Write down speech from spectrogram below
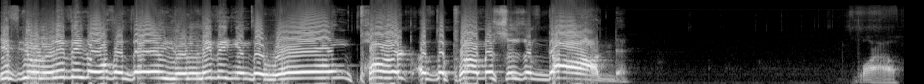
If you're living over there, you're living in the wrong part of the promises of God. Wow.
